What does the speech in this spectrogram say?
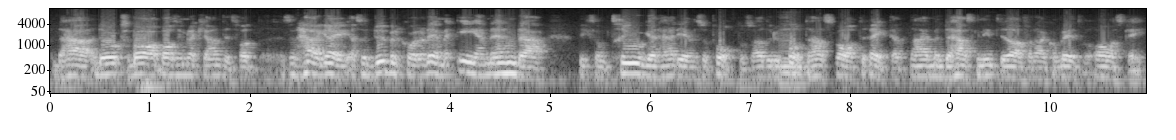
det här, det är också bara, bara så himla klantigt för att sån här grej, alltså dubbelkolla det med en enda liksom trogen hängiven supporter så hade du mm. fått det här svaret direkt att nej men det här ska ni inte göra för det här kommer bli ett ramaskri.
